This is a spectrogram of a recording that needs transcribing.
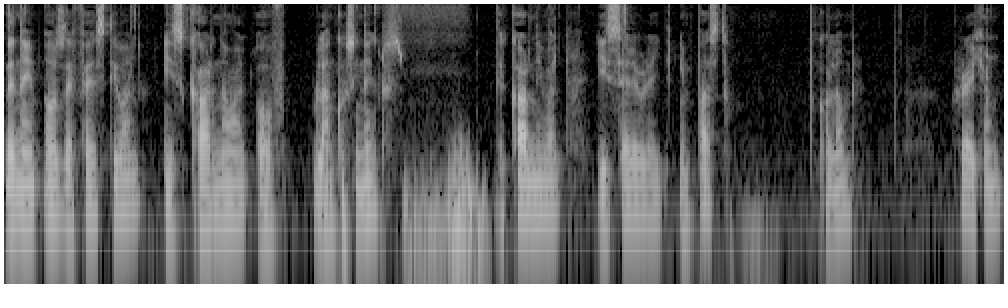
The name of the festival is Carnival of Blancos y Negros. The carnival is celebrated in Pasto, Colombia, region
